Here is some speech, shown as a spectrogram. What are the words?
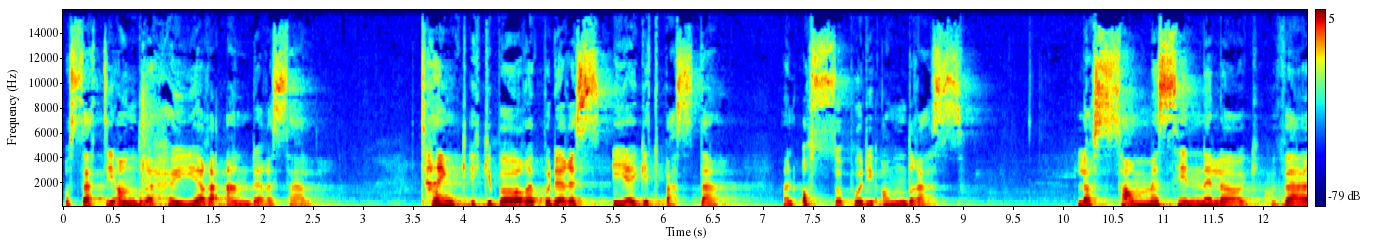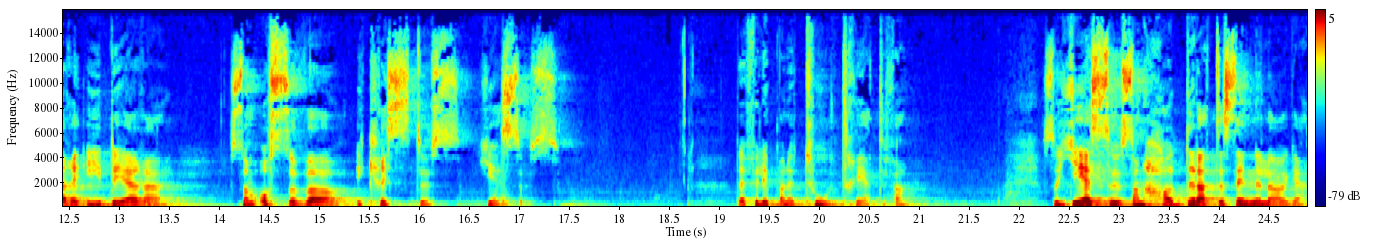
og sett de andre høyere enn dere selv. Tenk ikke bare på deres eget beste, men også på de andres. La samme sinnelag være i dere som også var i Kristus Jesus. Det er Filippane 2, 3-5. Så Jesus han hadde dette sinnelaget.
